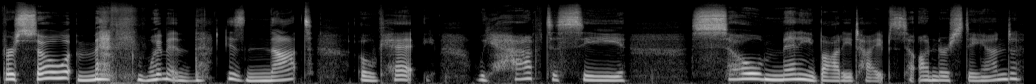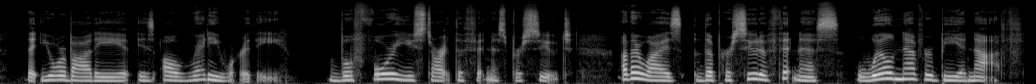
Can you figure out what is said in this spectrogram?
for so many women, that is not okay. We have to see so many body types to understand that your body is already worthy before you start the fitness pursuit. Otherwise, the pursuit of fitness will never be enough.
